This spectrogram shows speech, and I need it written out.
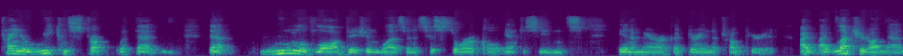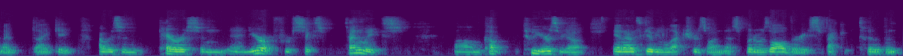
trying to reconstruct what that, that rule of law vision was and its historical antecedents in America during the Trump period. I, have lectured on that. And I, I, gave, I was in Paris and, and Europe for six, 10 weeks, um, couple, two years ago, and I was giving lectures on this, but it was all very speculative and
